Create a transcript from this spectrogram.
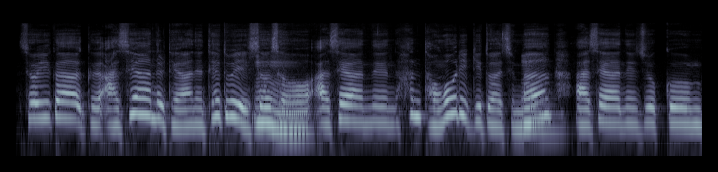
저희가 그 아세안을 대하는 태도에 있어서 음. 아세안은 한 덩어리이기도 하지만 음. 아세안은 조금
